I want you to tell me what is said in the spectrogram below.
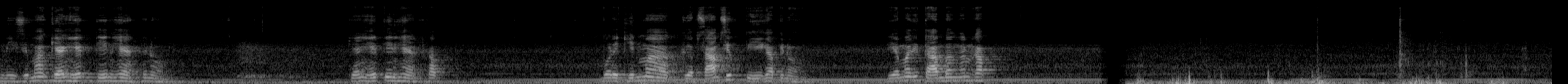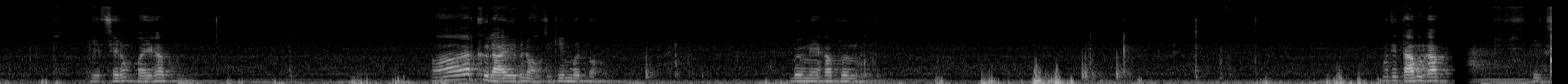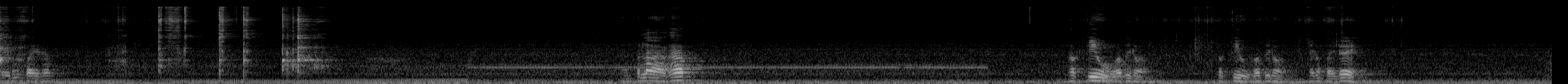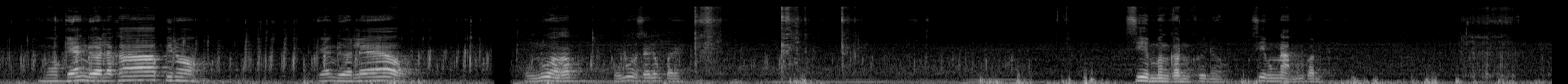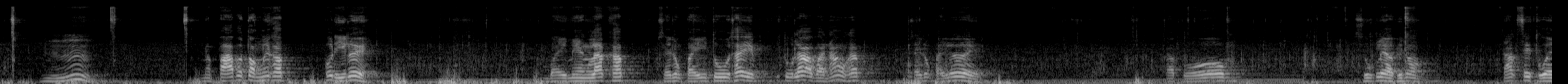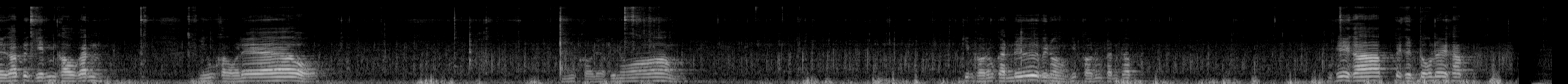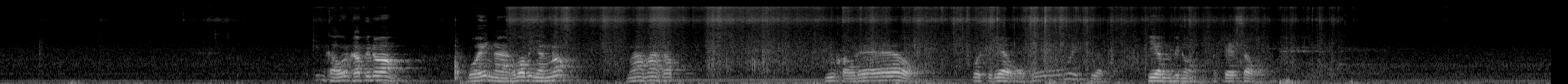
มันนี้สิมาแกงเห็ดตีนแหกพี่น้องแกงเห็ดตีนแหกครับบริกินมาเกือบ30ปีครับพี่น้องเดี๋ยวมาติดตามเบิ่งกันครับเห็ดใส่ลงไปครับอาดคือหลายเลยพี่น้องสิกินหมดบ่เบิ่งเนี่ยครับเบิ่งมา ติดตามกันครับพริกใส่ลงไปครับน้ำปลาครับผักติ้วครับพี่น้องผักติ้วครับพี่น้องใส่ลงไปเลยหม้อแกงเดือดแล้วครับ พี่น้องแกงเดือดแล้วผงนัวครับผงนัวใส่ลงไปซีมมันก่อนคือน้อง ซีมมันน้ำมันก่อนอืมน้ำปลาบ่ต้องเลยครับ พอดีเลย ใบแมงลักครับ ใส่ลงไปตูไทยตูล่าวบ้านเฮาครับ ใส่ลงไปเลย ครับผมสุกแล้วพี่น้องตักใส่ถ้วยครับไปกินเขากันหิวเขาแล้วหิวเขาแล้วพี่น้อง กินเขาวน้ำกันเด้อพี่น้องกินเขาวน้ำกันครับโอเคครับไปขึ้นโต๊ะเลยครับ กินเขาวกันครับพี่น้องบ่เห็นหนาก็บ่เป็นหยังเนาะมามาครับหิวเขาวแล้วโคตรสิแล้วโอ้โหเกือบเที่ยงพี่น้องตั้งแต่เช้า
